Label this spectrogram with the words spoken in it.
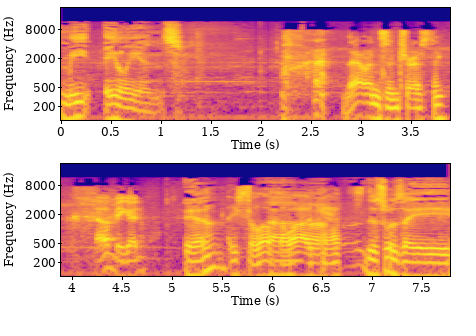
meet aliens. That one's interesting. That would be good. Yeah. I used to love the Uh, Wildcats. this was a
